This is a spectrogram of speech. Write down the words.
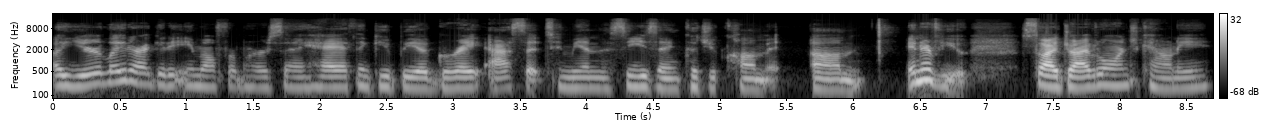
a year later, I get an email from her saying, hey, I think you'd be a great asset to me in the season. Could you come um, interview? So I drive to Orange County.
